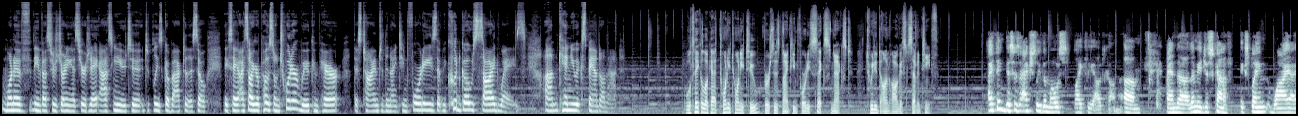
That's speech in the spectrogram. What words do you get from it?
one of the investors joining us here today asking you to to please go back to this. So they say, I saw your post on Twitter. We would compare this time to the 1940s. That we could go sideways. Um, can you expand on that? We'll take a look at 2022 versus 1946 next, tweeted on August 17th. I think this is actually the most likely outcome. Um, and uh, let me just kind of explain why I,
